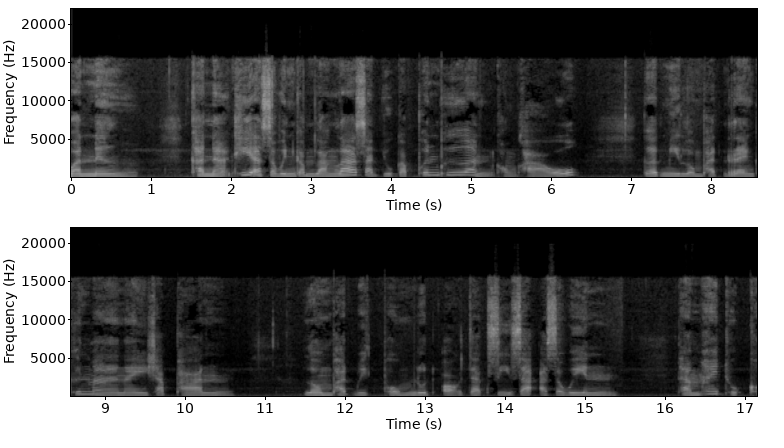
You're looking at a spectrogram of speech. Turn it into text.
วันหนึ่ง ขณะที่อัศวินกำลังล่าสัตว์อยู่กับเพื่อนๆของเขา เกิดมีลมพัดแรงขึ้นมาในฉับพลัน ลมพัดวิกผมหลุดออกจากศีรษะอัศวินทำให้ทุกค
